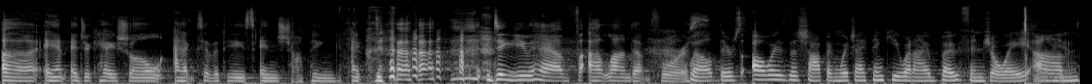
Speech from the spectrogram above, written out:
uh, and educational activities and shopping do you have uh, lined up for us? Well, there's always the shopping, which I think you and I both enjoy. Oh, um, yes.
